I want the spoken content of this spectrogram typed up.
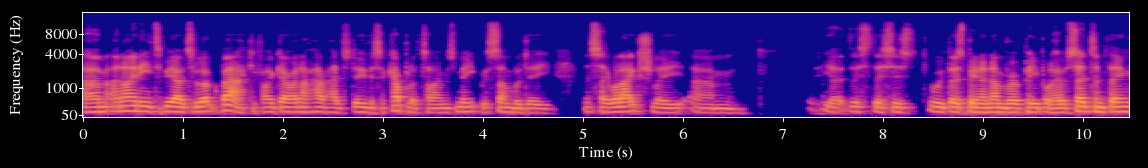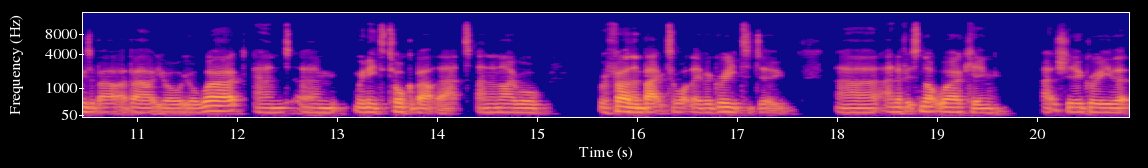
Um, and I need to be able to look back if I go and I have had to do this a couple of times, meet with somebody and say, well, actually, um, yeah, this this is there's been a number of people who have said some things about about your your work, and um, we need to talk about that. And then I will refer them back to what they've agreed to do. Uh, and if it's not working, actually agree that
